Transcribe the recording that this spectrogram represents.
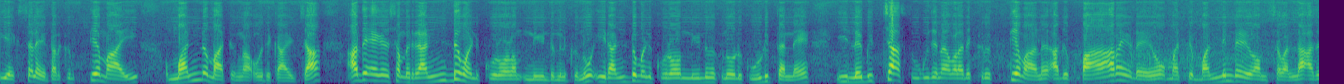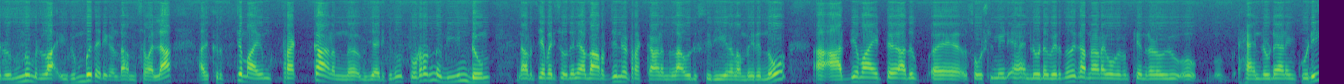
ഈ എക്സലേറ്റർ കൃത്യമായി മണ്ണ് മാറ്റുന്ന ഒരു കാഴ്ച. അത് ഏകദേശം രണ്ട് മണിക്കൂറോളം നീണ്ടു നിൽക്കുന്നു. ഈ രണ്ട് മണിക്കൂറോളം നീണ്ടു നിൽക്കുന്നതോട് കൂടി തന്നെ ഈ ലഭിച്ച സൂചന വളരെ കൃത്യമാണ്. അത് പാറയുടെയോ മറ്റ് മണ്ണിന്റെയോ അംശമല്ല അതിലൊന്നുമുള്ള ഇരുമ്പ് തരികളുടെ അംശമല്ല. അത് കൃത്യമായും ട്രക്കാണെന്ന് വിചാരിക്കുന്നു. തുടർന്ന് വീണ്ടും നടത്തിയ പരിശോധന അത് അർജുന്റെ ട്രക്കാണെന്നുള്ള ഒരു സ്ഥിരീകരണം വരുന്നു. ആദ്യമായിട്ട് അത് സോഷ്യൽ മീഡിയ ഹാൻഡിലൂടെ വരുന്നത് കർണാടക ഉപമുഖ്യമന്ത്രിയുടെ ഒരു ഹാൻഡിലൂടെ ആണെങ്കിൽ കൂടി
